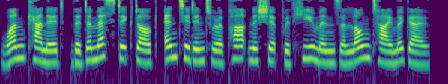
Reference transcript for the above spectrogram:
One canid, the domestic dog, entered into a partnership with humans a long time ago.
